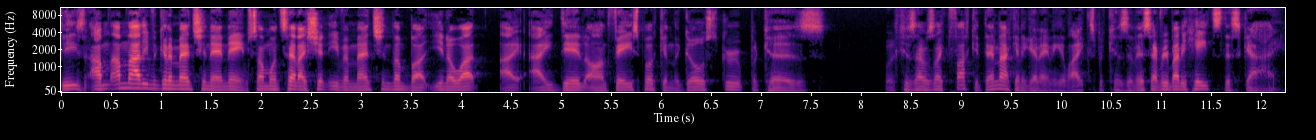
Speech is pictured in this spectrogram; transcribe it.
these I'm I'm not even going to mention their name. Someone said I shouldn't even mention them, but you know what? I I did on Facebook in the Ghost group because because I was like, fuck it, they're not going to get any likes because of this. Everybody hates this guy.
